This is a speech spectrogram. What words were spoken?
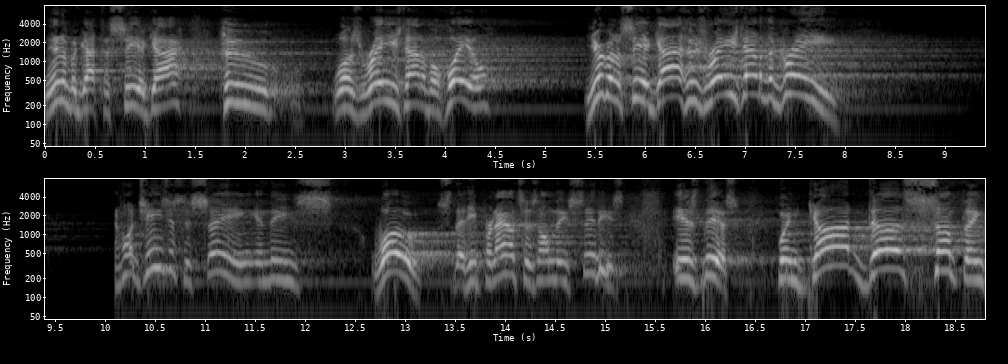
Nineveh got to see a guy who was raised out of a whale. You're going to see a guy who's raised out of the grave. And what Jesus is saying in these woes that he pronounces on these cities is this when God does something,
